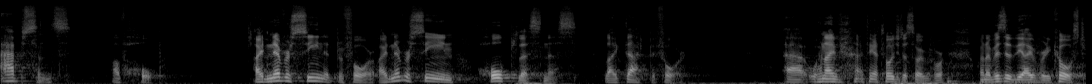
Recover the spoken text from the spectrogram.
absence of hope. I'd never seen it before. I'd never seen hopelessness like that before. Uh, when I, I think I told you the story before. When I visited the Ivory Coast,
